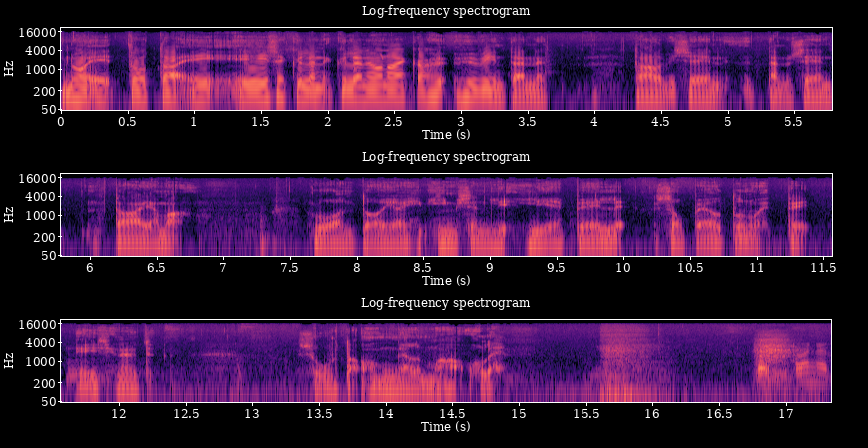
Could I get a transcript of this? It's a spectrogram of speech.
No ei, tota, ei, ei se, kyllä, kyllä ne on aika hy, hyvin tänne talviseen tämmöiseen taajama luontoon ja ihmisen liepeille sopeutunut, että ei siinä nyt suurta ongelmaa ole. Toinen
